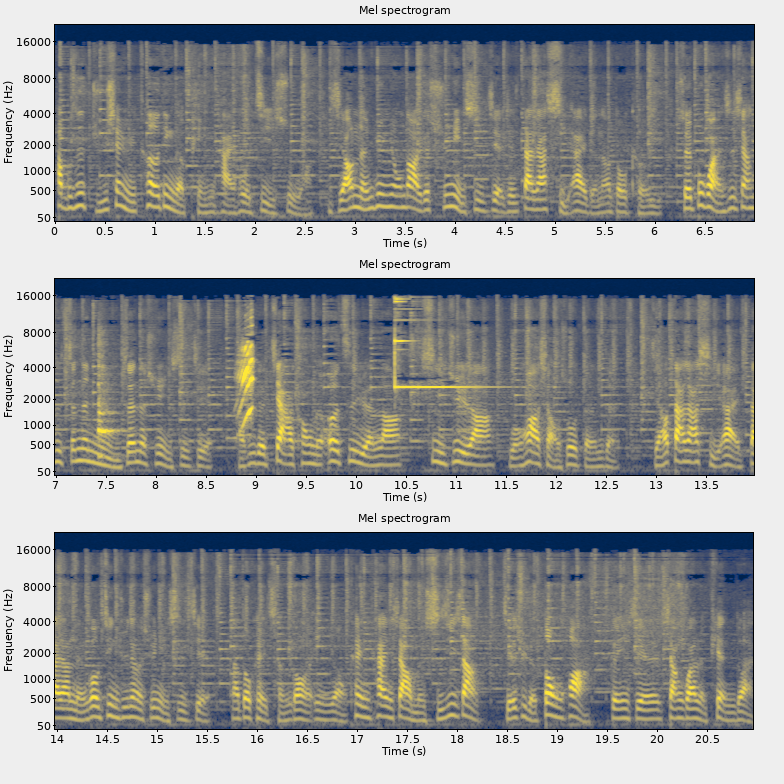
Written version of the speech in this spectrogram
它不是局限于特定的平台或技术啊，只要能运用到一个虚拟世界，就是大家喜爱的，那都可以。所以不管是像是真的拟真的虚拟世界，还是一个架空的二次元啦、戏剧啦、文化小说等等。只要大家喜爱，大家能够进去那个虚拟世界，那都可以成功的应用。可以看一下我们实际上截取的动画跟一些相关的片段。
